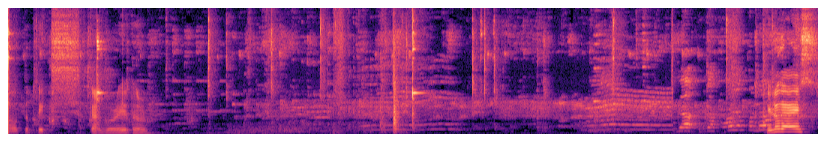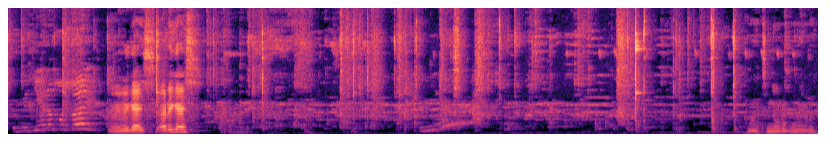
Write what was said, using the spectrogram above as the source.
How to fix carburetor. Hello guys. Hello guys. Ari guys. Hmm, sinulog mo na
